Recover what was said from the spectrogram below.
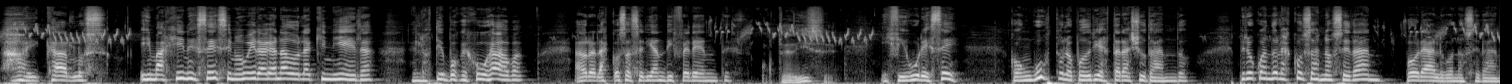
Ay, Carlos, imagínese si me hubiera ganado la quiniela en los tiempos que jugaba. Ahora las cosas serían diferentes. ¿Usted dice? Y figúrese, con gusto lo podría estar ayudando. Pero cuando las cosas no se dan, por algo no se dan.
